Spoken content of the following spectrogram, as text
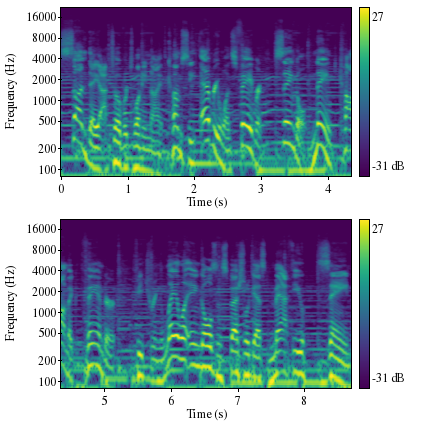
Sunday, October 29th. Come see everyone's favorite single named comic Vander featuring Layla Ingalls and special guest Matthew Zane.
